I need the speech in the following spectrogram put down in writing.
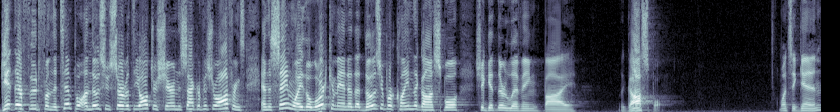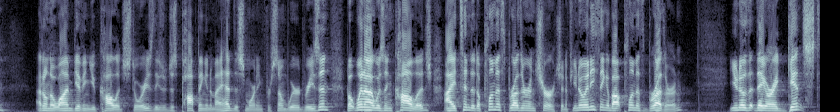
get their food from the temple, and those who serve at the altar share in the sacrificial offerings? And the same way, the Lord commanded that those who proclaim the gospel should get their living by the gospel. Once again, I don't know why I'm giving you college stories. These are just popping into my head this morning for some weird reason. But when I was in college, I attended a Plymouth Brethren church. And if you know anything about Plymouth Brethren, you know that they are against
